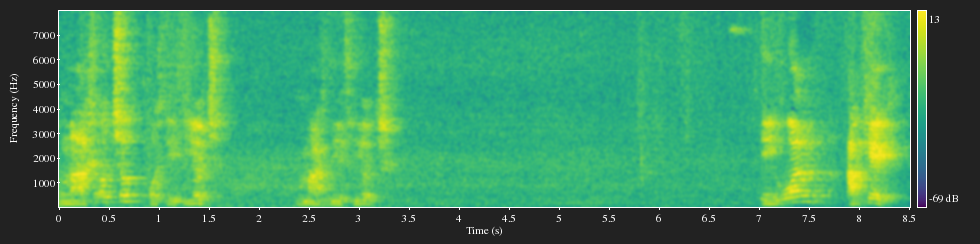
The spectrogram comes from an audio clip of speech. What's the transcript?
más 8, pues 18 más 18. Igual a qué?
